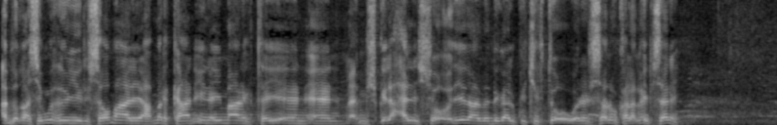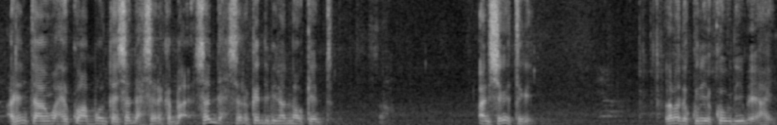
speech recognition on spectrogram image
cabdiqaasim wuxuu yidhi soomaaliya markaan inay maaragtay mushkilo xaliso iyadaaba dagaal ku jirto oo wareersan oo kala qaybsane arrintan waxay ku habboon tahay saddex sano ka saddex sano kadib inaad noo keento. Aan isaga tegey. Labada kun iyo kowdii bay ahayd.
